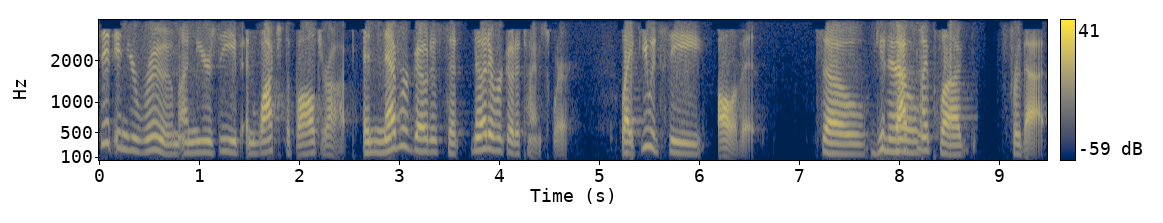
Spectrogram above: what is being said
sit in your room on New Year's Eve and watch the ball drop and never go to no never go to Times Square. Like you would see all of it. So You know- that's my plug for that.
